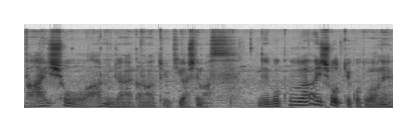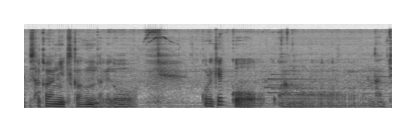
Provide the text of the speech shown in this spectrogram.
ぱ相性はあるんじゃないかなという気がしてます。で僕は相性っていう言葉をね盛んに使うんだけどこれ結構あの何て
